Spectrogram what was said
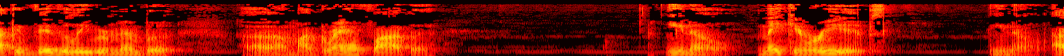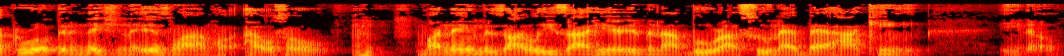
I could vividly remember uh, my grandfather, you know, making ribs. You know, I grew up in a Nation of Islam household. my name is Ali Zahir Ibn Abu Rasul Bad Hakim. You know,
